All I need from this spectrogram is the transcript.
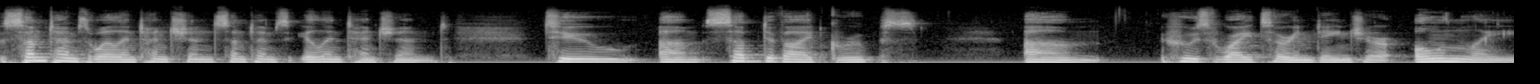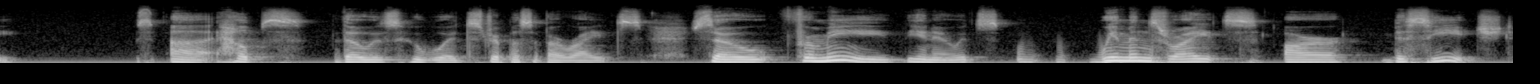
sometimes well intentioned, sometimes ill intentioned, to um, subdivide groups um, whose rights are in danger only uh, helps those who would strip us of our rights. So for me, you know, it's women's rights are besieged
